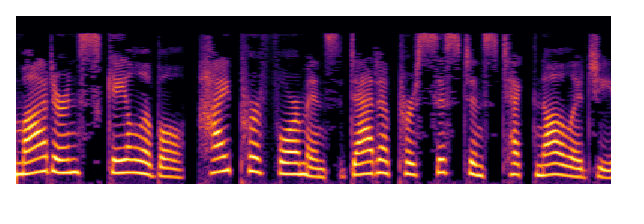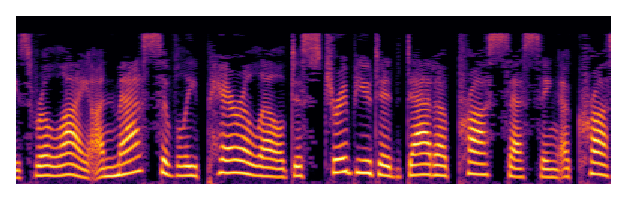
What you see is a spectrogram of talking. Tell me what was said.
Modern scalable, high-performance data persistence technologies rely on massively parallel distributed data processing across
